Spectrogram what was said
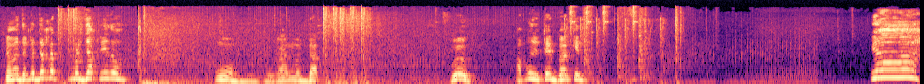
Jangan deket-deket, meledak itu. Oh, bukan meledak. Wow, aku ditembakin. Ya.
